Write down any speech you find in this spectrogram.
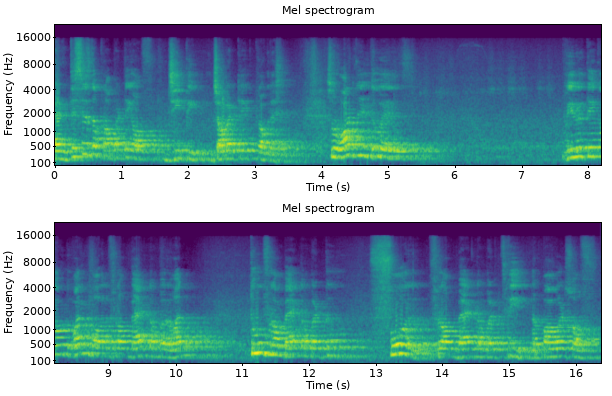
And this is the property of GP, geometric progression. So what we'll do is, we will take out one ball from bag number 1, 2 from bag number 2, 4 from bag number 3, the powers of 2.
